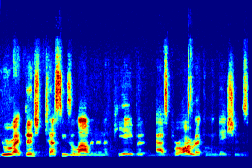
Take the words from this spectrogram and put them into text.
you were right, bench testing is allowed in NFPA, but as per our recommendations,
